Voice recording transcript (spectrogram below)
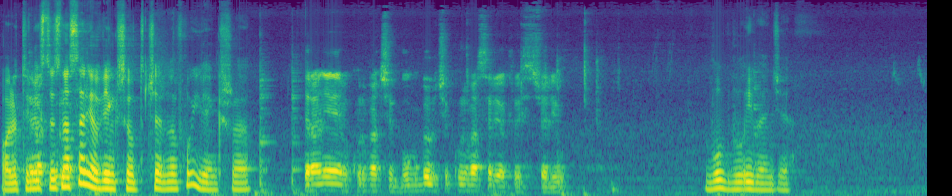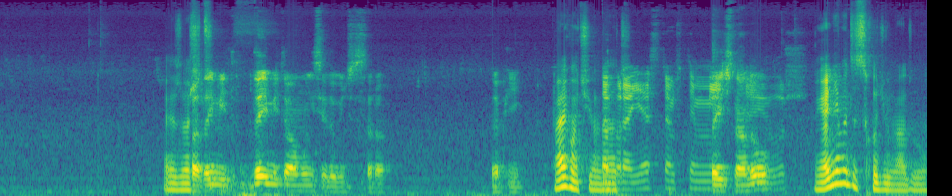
O, ale ty Teraz miasto jest kurwa- na serio większe od Czerno, chuj większe. Teraz nie wiem, kurwa, czy Bóg był, czy kurwa serio ktoś strzelił. Bóg był i będzie. Zobacz. daj mi, daj mi tę amunicję do Winchestera. Lepiej. A jak mam ci ją dać? Dobra, jestem w tym Zejdź miejscu na dół. już. Ja nie będę schodził na dół.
